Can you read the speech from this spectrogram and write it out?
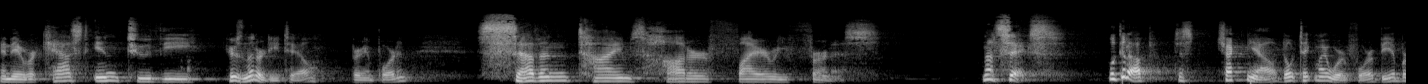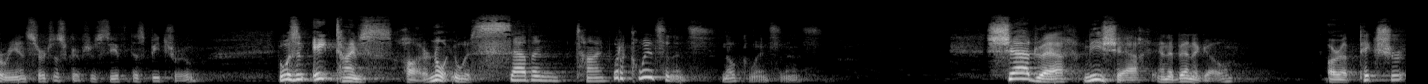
And they were cast into the, here's another detail, very important, seven times hotter fiery furnace. Not six. Look it up. Just check me out. Don't take my word for it. Be a Berean. Search the scriptures. See if this be true. It wasn't eight times hotter. No, it was seven times. What a coincidence. No coincidence. Shadrach, Meshach, and Abednego are a picture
